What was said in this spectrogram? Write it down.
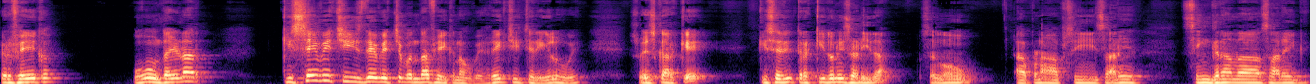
ਫਿਰ ਫੇਕ ਉਹ ਹੁੰਦਾ ਜਿਹੜਾ ਕਿਸੇ ਵੀ ਚੀਜ਼ ਦੇ ਵਿੱਚ ਬੰਦਾ ਫੇਕ ਨਾ ਹੋਵੇ, ਹਰੇਕ ਚੀਜ਼ 'ਚ ਰੀਅਲ ਹੋਵੇ। ਸੋ ਇਸ ਕਰਕੇ ਕਿਸੇ ਦੀ ਤਰੱਕੀ ਤੋਂ ਨਹੀਂ ਸੜੀਦਾ। ਸਗੋਂ ਆਪਣਾ ਆਪਸੀ ਸਾਰੇ ਸਿੰਗਰਾਂ ਦਾ, ਸਾਰੇ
